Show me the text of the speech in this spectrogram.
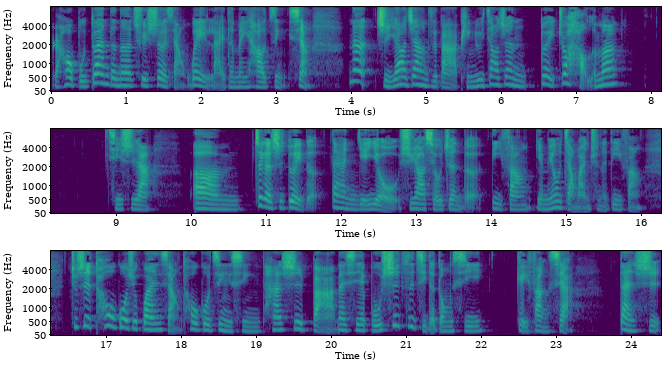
然后不断的呢去设想未来的美好景象。那只要这样子把频率校正对就好了吗？其实啊，嗯，这个是对的，但也有需要修正的地方，也没有讲完全的地方。就是透过去观想，透过静心，它是把那些不是自己的东西给放下，但是。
